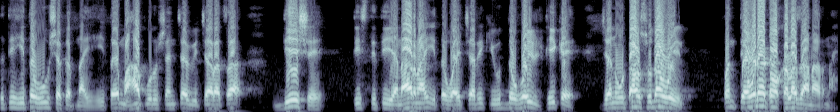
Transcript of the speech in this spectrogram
तर ते इथं होऊ शकत नाही. इथं महापुरुषांच्या विचाराचा देश आहे. ती स्थिती येणार नाही. इथं वैचारिक युद्ध होईल. ठीक आहे. जन उठाव सुद्धा होईल पण तेवढ्या टोकाला जाणार नाही.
